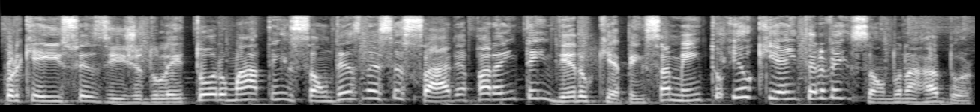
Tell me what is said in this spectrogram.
porque isso exige do leitor uma atenção desnecessária para entender o que é pensamento e o que é intervenção do narrador.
